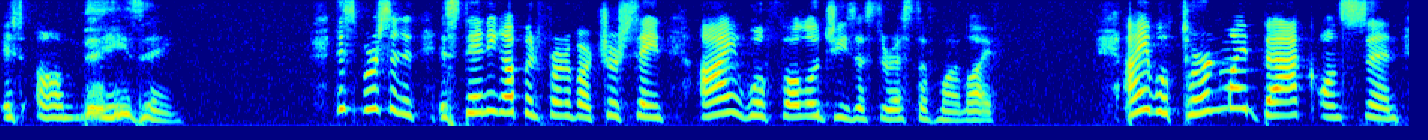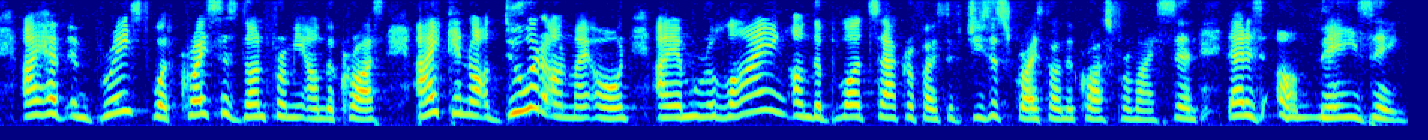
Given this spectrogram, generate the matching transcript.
is amazing? This person is standing up in front of our church saying, I will follow Jesus the rest of my life. I will turn my back on sin. I have embraced what Christ has done for me on the cross. I cannot do it on my own. I am relying on the blood sacrifice of Jesus Christ on the cross for my sin. That is amazing.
